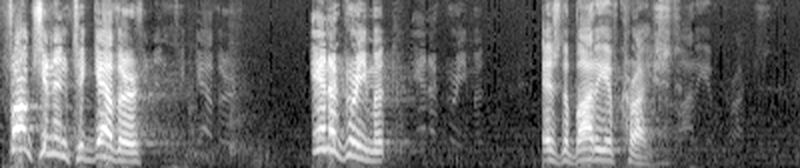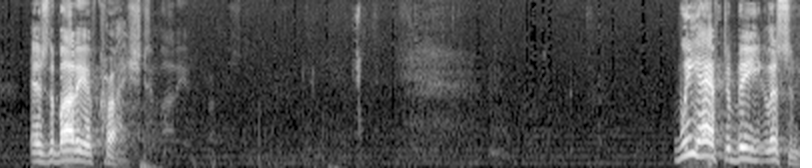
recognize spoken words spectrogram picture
functioning together in agreement as the body of Christ. As the body of Christ. we have to be, listen,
